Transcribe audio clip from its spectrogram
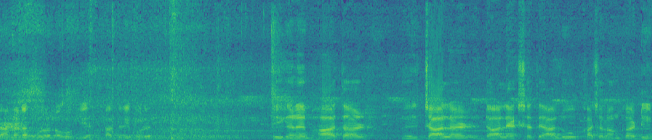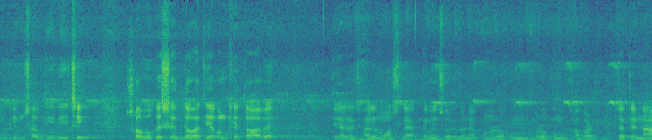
রান্নাটা করে নেব গিয়ে, তাড়াতাড়ি করে। এইখানে ভাত আর চাল আর ডাল একসাথে, আলু, কাঁচা লঙ্কা, ডিম, ফিম সব দিয়ে দিয়েছি। সব ওকে সেদ্ধ ভাতি এখন খেতে হবে। তেল, ঝাল, মশলা একদমই চলবে না। কোনো রকম রকম খাবার যাতে না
